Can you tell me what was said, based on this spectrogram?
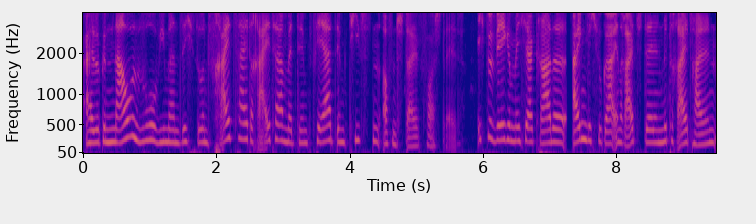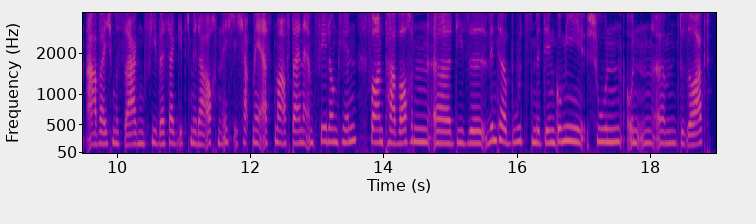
Also genau so, wie man sich so einen Freizeitreiter mit dem Pferd im tiefsten Offenstall vorstellt. Ich bewege mich ja gerade eigentlich sogar in Reitstellen mit Reithallen, aber ich muss sagen, viel besser geht's mir da auch nicht. Ich habe mir erstmal auf deine Empfehlung hin vor ein paar Wochen äh, diese Winterboots mit den Gummischuhen unten ähm, besorgt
